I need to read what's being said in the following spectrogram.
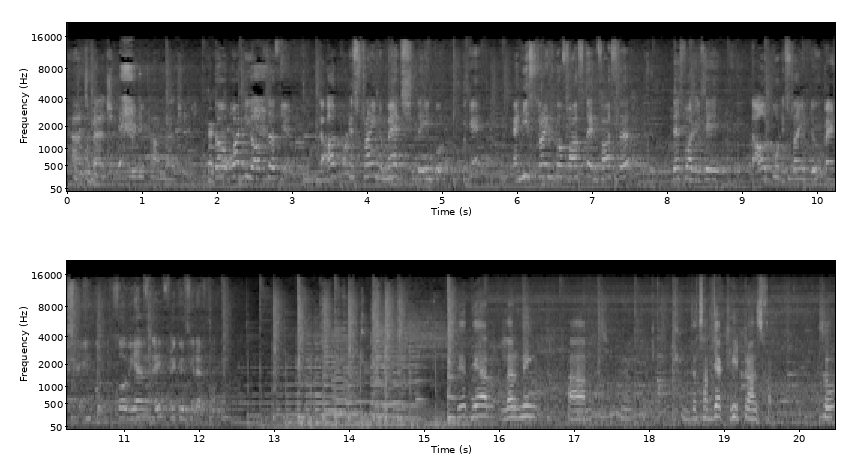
Can't match, really can't match. So what do you observe here? The output is trying to match the input, okay? And he's trying to go faster and faster. That's what we say. The output is trying to match the input. So we have a frequency response. They, they are learning um, the subject heat transfer. So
